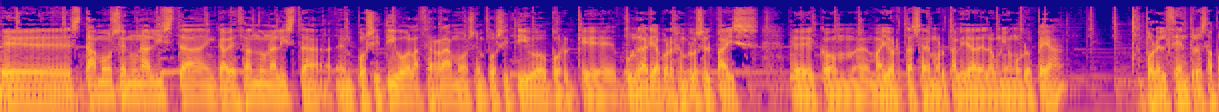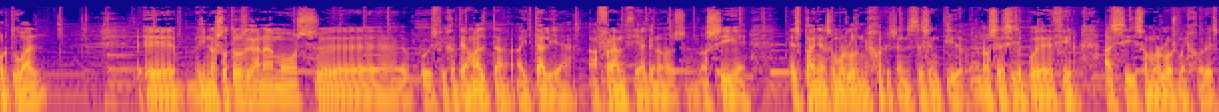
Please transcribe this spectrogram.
estamos en una lista, encabezando una lista en positivo, la cerramos en positivo, porque Bulgaria, por ejemplo, es el país eh, con mayor tasa de mortalidad de la Unión Europea. Por el centro está Portugal. Eh, y nosotros ganamos, eh, pues fíjate, a Malta, a Italia, a Francia, que nos, nos sigue. España somos los mejores en este sentido. No sé si se puede decir así, somos los mejores.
